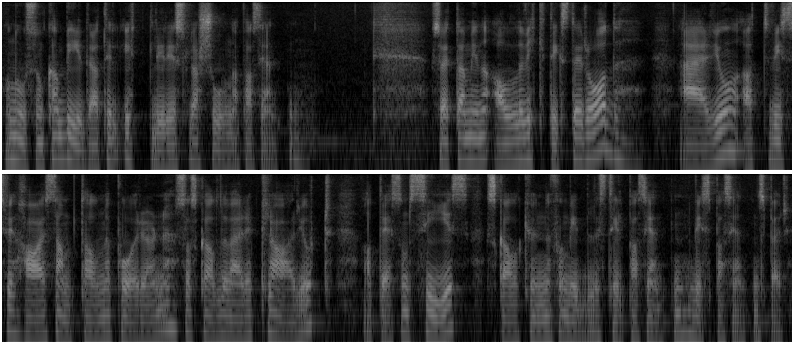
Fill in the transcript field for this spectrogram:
og noe som kan bidra til ytterligere isolasjon av pasienten. Så et av mine aller viktigste råd er jo at hvis vi har samtale med pårørende, så skal det være klargjort at det som sies, skal kunne formidles til pasienten hvis pasienten spør.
